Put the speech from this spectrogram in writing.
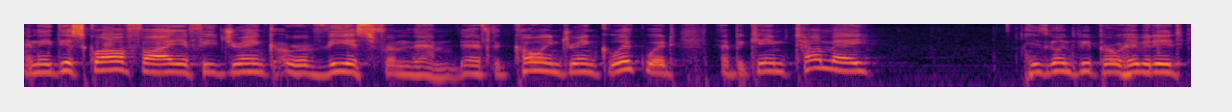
and they disqualify if he drank a revius from them. That if the kohen drank liquid that became tamei he's going to be prohibited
